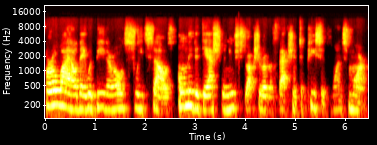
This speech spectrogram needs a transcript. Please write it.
For a while, they would be their old sweet selves, only to dash the new structure of affection to pieces once more.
